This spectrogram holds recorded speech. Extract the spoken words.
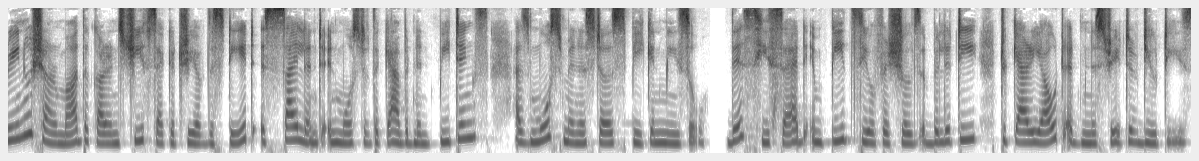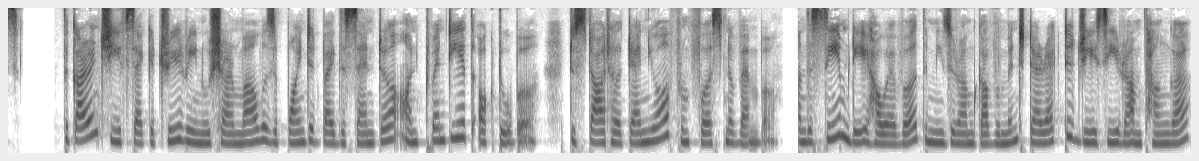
Renu Sharma, the current chief secretary of the state, is silent in most of the cabinet meetings as most ministers speak in Mizo. This, he said, impedes the official's ability to carry out administrative duties. The current Chief Secretary, Renu Sharma, was appointed by the centre on 20th October to start her tenure from 1st November. On the same day, however, the Mizoram government directed J.C. Ramthanga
